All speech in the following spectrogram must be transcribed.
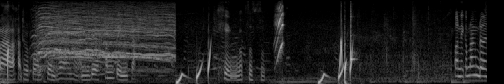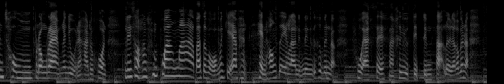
ราแล้วค่ะทุกคนคืนแรกค่ะอันนี้เดียวขั้นจริงจ้ะขิงแบบสุด ตอนนี้กำลังเดินชมโรงแรมกันอยู่นะคะ ทุกคน รีสอร์ทค่อนข้างกว้างมากแต่จะบอกว่าเมื่อกี้แอบเห็นห้องตัวเองแล้วนิดนึง ก็คือเป็นแบบ full access นะ คืออยู่ติดริมสระเลย แล้วก็เป็นแบบโซ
